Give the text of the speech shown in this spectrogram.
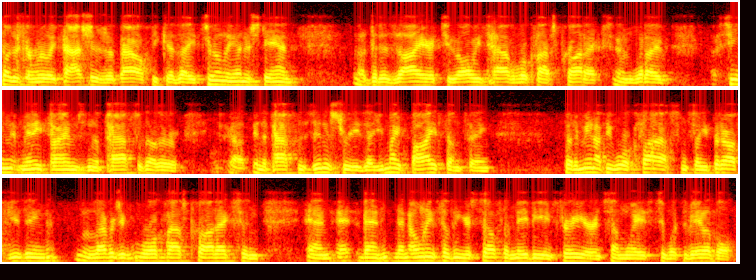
subject I'm really passionate about because I certainly understand uh, the desire to always have world-class products. And what I've seen many times in the past with other uh, in the past in this industry is that you might buy something, but it may not be world-class, and so you're better off using leveraging world-class products and Eh, than owning something yourself that may be inferior in some ways to what's available.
